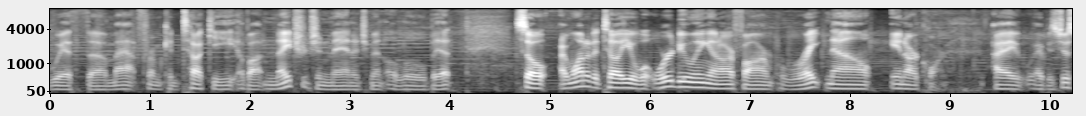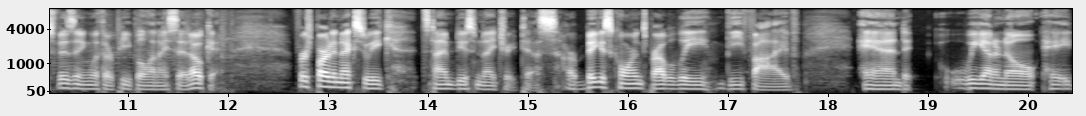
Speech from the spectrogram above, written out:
with uh, Matt from Kentucky about nitrogen management a little bit. So, I wanted to tell you what we're doing on our farm right now in our corn. I, I was just visiting with our people and I said, okay, first part of next week, it's time to do some nitrate tests. Our biggest corn's probably V5. And we got to know hey,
